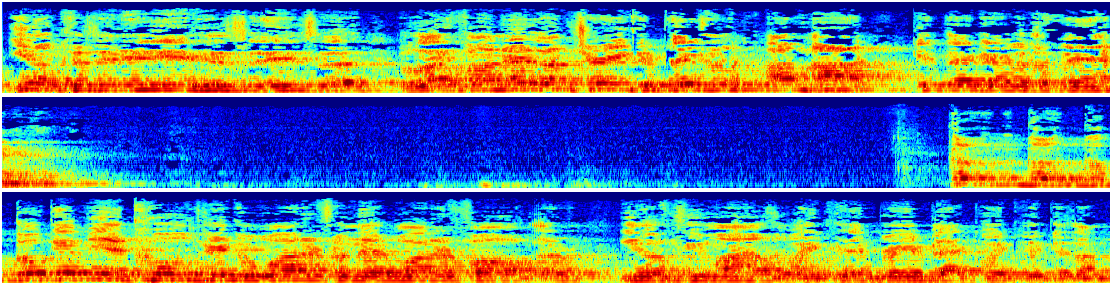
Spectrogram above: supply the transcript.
you know, because in, in his, his uh, life on earth, I'm sure he could pay someone, I'm hot, get that guy with a fan. Go, go, go, go get me a cool drink of water from that waterfall, uh, you know, a few miles away, and bring it back quickly because I'm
